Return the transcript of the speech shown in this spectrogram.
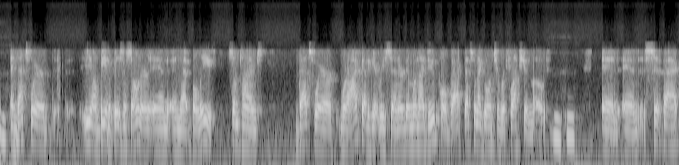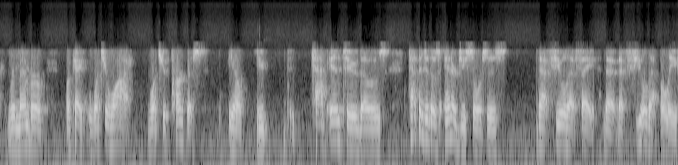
Mm-hmm. And that's where, you know, being a business owner and, and that belief, sometimes that's where, where I've got to get recentered. And when I do pull back, that's when I go into reflection mode. Mm-hmm. And, and sit back, remember okay, what's your why? What's your purpose? You know, you tap into those tap into those energy sources that fuel that faith, that that fuel that belief.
